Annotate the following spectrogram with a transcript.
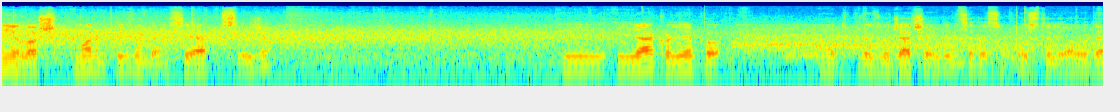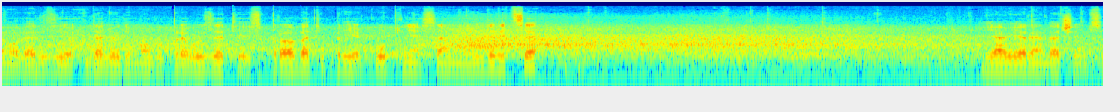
Nije loš, moram priznati da mi se jako sviđa. I, jako lijepo od proizvođača igrice da su pustili ovu demo verziju da ljudi mogu preuzeti i isprobati prije kupnje same igrice. Ja vjerujem da će im se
